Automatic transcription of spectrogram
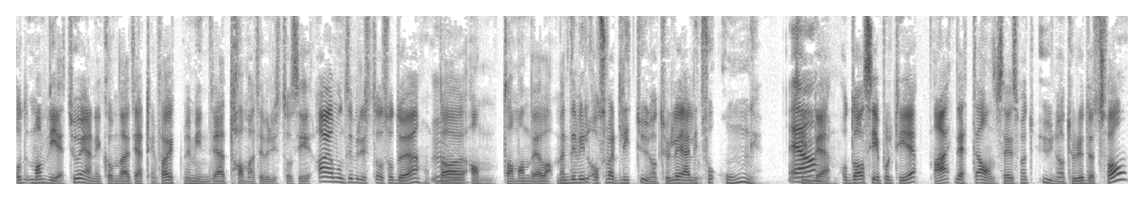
Og Man vet jo gjerne ikke om det er et hjerteinfarkt, med mindre jeg tar meg til brystet og sier ah, jeg har vondt i brystet, og så dør jeg. Da antar man det, da. Men det ville også vært litt unaturlig. Jeg er litt for ung Ja. til det. Og da sier politiet nei, dette anses som et unaturlig dødsfall.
